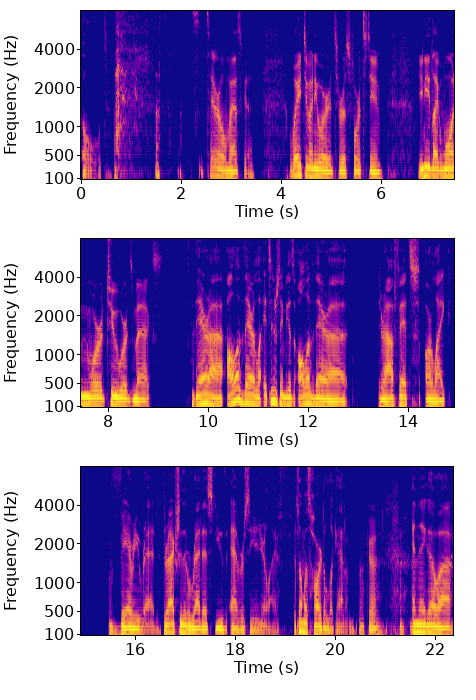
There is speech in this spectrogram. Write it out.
Old. It's a terrible mascot. Way too many words for a sports team. You need like one word, two words max. Their uh, all of their it's interesting because all of their uh, their outfits are like very red. They're actually the reddest you've ever seen in your life. It's almost hard to look at them. Okay. and they go, uh,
